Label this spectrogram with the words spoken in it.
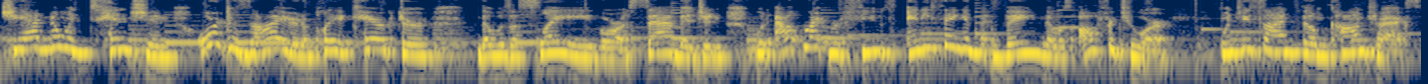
She had no intention or desire to play a character that was a slave or a savage and would outright refuse anything in that vein that was offered to her. When she signed film contracts,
